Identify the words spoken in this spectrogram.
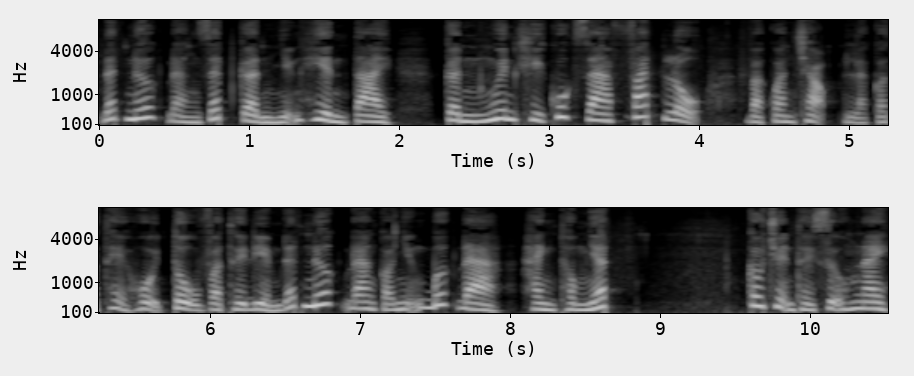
đất nước đang rất cần những hiền tài, cần nguyên khí quốc gia phát lộ và quan trọng là có thể hội tụ vào thời điểm đất nước đang có những bước đà hành thông nhất. Câu chuyện thời sự hôm nay,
